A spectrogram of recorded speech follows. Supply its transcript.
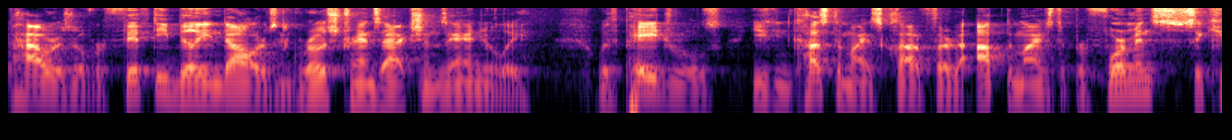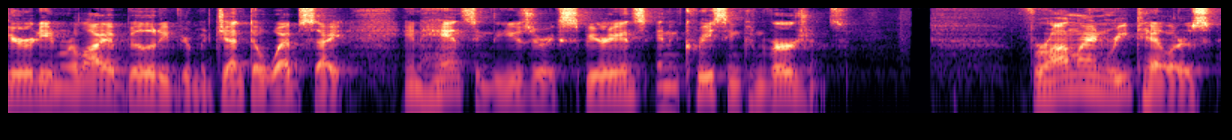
powers over $50 billion in gross transactions annually. With page rules, you can customize Cloudflare to optimize the performance, security, and reliability of your Magento website, enhancing the user experience and increasing conversions. For online retailers,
